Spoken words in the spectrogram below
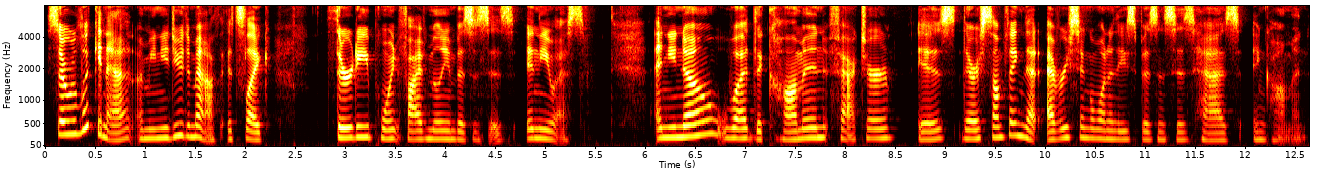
So we're looking at, I mean, you do the math, it's like 30.5 million businesses in the US. And you know what the common factor is there is something that every single one of these businesses has in common.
